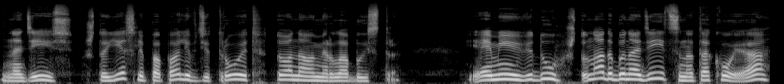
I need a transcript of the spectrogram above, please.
Надеюсь, что если попали в Детройт, то она умерла быстро — я имею в виду, что надо бы надеяться на такое, а?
